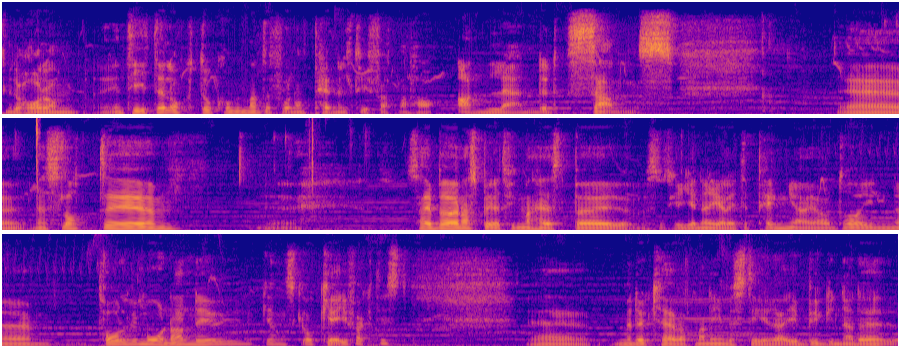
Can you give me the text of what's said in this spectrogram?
Då har de en titel och då kommer man inte få någon penalty för att man har unlanded sons. Eh, men slott eh, eh, så här i början av spelet vill man helst börja, så ska generera lite pengar. Jag drar in 12 i månaden, det är ganska okej okay, faktiskt. Men det kräver att man investerar i byggnader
